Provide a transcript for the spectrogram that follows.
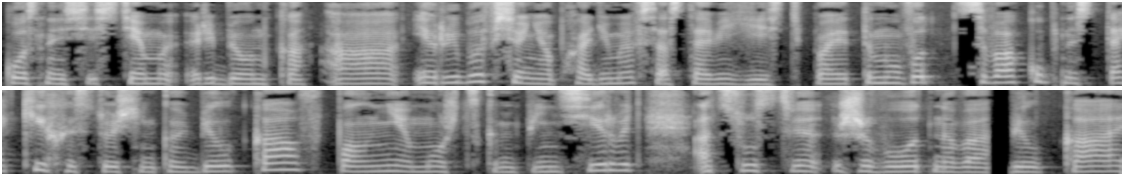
костной системы ребенка. А, и рыба все необходимое в составе есть. Поэтому вот совокупность таких источников белка вполне может скомпенсировать отсутствие животного белка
